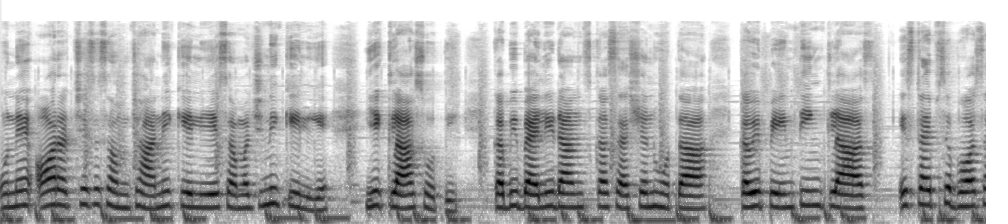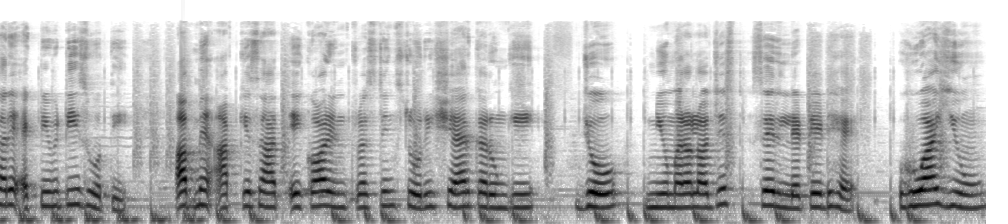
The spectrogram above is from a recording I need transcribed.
उन्हें और अच्छे से समझाने के लिए, समझने के लिए ये क्लास होती। कभी बैली डांस का सेशन होता, कभी पेंटिंग क्लास इस टाइप से बहुत सारे एक्टिविटीज़ होती। अब मैं आपके साथ एक और इंटरेस्टिंग स्टोरी शेयर करूँगी, जो न्यूमरोलॉजिस्ट से रिलेटेड है। हुआ यूँ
